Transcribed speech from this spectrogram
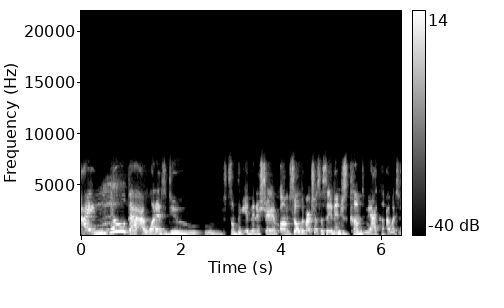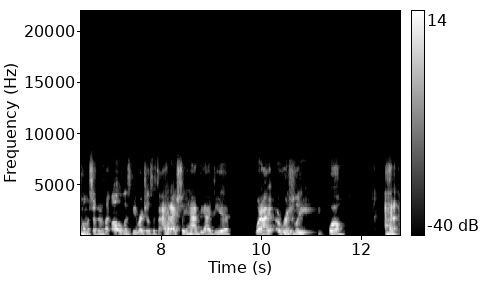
I knew that I wanted to do something administrative. Um, so the virtual assistant, it didn't just come to me. I, I went to homeless shelter and was like, oh, let's be a virtual assistant. I had actually had the idea when I originally, well, I had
